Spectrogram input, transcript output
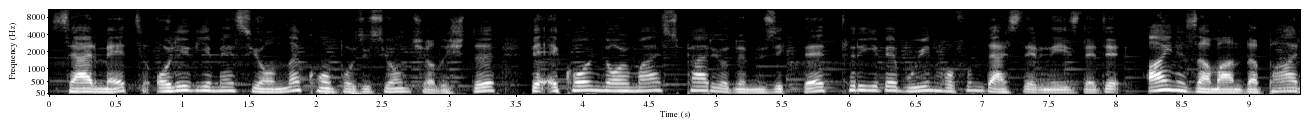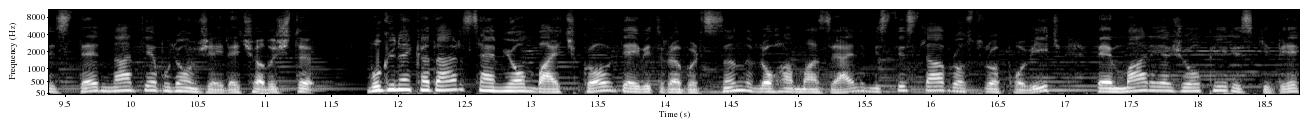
Sermet, Olivier Messiaen'la kompozisyon çalıştı ve École Normale Supérieure de Müzik'te Tri ve Buyenhoff'un derslerini izledi. Aynı zamanda Paris'te Nadia Boulanger ile çalıştı. Bugüne kadar Semyon Baychkov, David Robertson, Loha Mazel, Mstislav Rostropovich ve Maria Jopiris gibi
